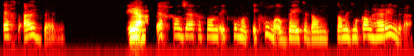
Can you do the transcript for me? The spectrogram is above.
echt uit ben. Ja. Dat ik echt kan zeggen van, ik voel me, ik voel me ook beter dan, dan ik me kan herinneren.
